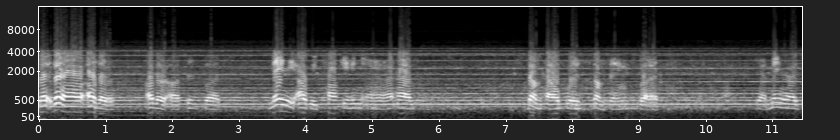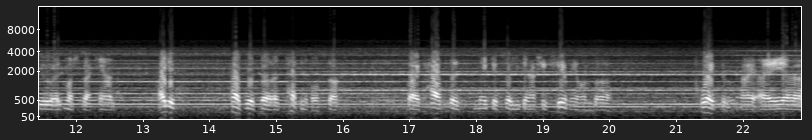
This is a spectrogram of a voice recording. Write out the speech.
There, there are other other us's, but mainly I'll be talking. I have some help with some things, but yeah, mainly I do as much as I can. I just help with uh, technical stuff. like how to make it so you can actually hear me on the playthrough. I I uh,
